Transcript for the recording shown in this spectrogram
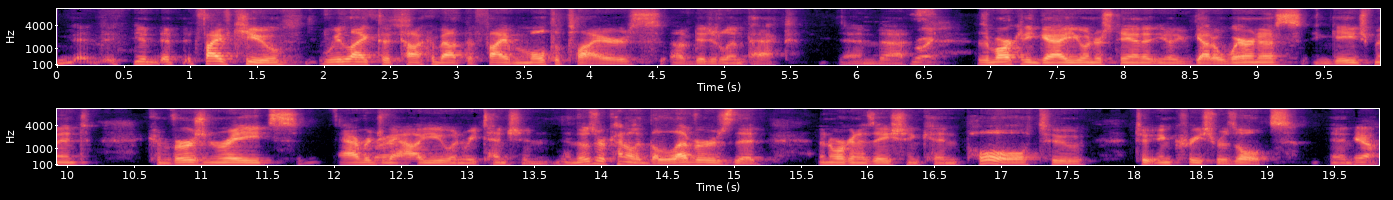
at 5Q, we like to talk about the five multipliers of digital impact. And uh, right. as a marketing guy, you understand it. You know, you've got awareness, engagement, conversion rates, average right. value, and retention. And those are kind of like the levers that an organization can pull to to increase results. And yeah.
